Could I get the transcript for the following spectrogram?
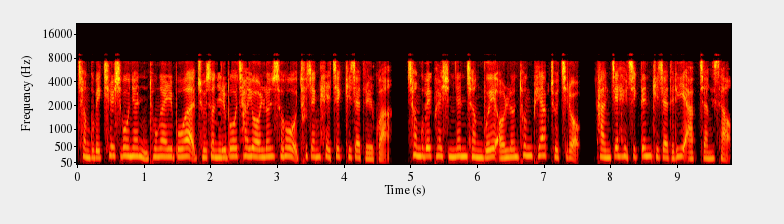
1975년 동아일보와 조선일보 자유언론소호 투쟁 해직 기자들과 1980년 정부의 언론통 폐합 조치로 강제 해직된 기자들이 앞장서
